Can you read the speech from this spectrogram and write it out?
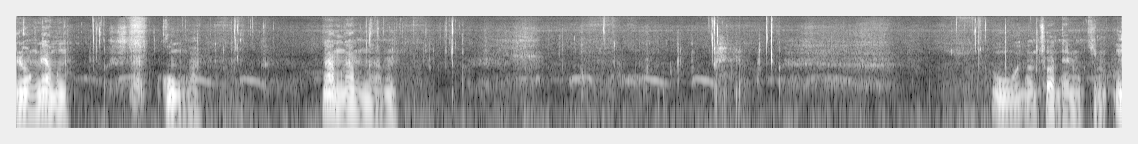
พี่น้องเนี่ยมึง กุ้งวะงามงามเนื้อมันอู้ยอันส่วนแต่น้ำกินอื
